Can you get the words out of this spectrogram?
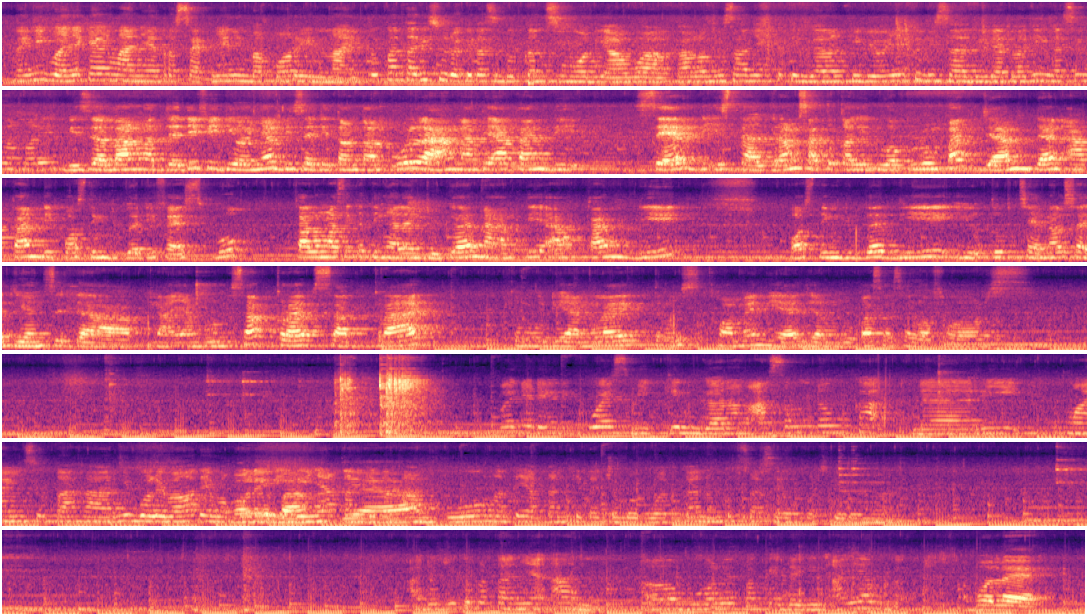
Nah ini banyak yang nanyain resepnya nih Mbak Korin Nah itu kan tadi sudah kita sebutkan semua di awal Kalau misalnya ketinggalan videonya itu bisa dilihat lagi nggak sih Mbak Korin? Bisa banget. Jadi videonya bisa ditonton ulang, nanti akan di share di Instagram satu kali 24 jam dan akan diposting juga di Facebook. Kalau masih ketinggalan juga nanti akan di posting juga di YouTube channel Sajian Sedap. Nah, yang belum subscribe, subscribe, kemudian like, terus komen ya, jangan lupa social lovers. Ini ada yang request bikin garang asem dong kak Dari Mai Sutahar Ini boleh banget ya Korin Idenya akan ya. kita tampung Nanti akan kita coba buatkan untuk social lovers di rumah Ada juga pertanyaan eh, Boleh pakai daging ayam nggak? Boleh.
